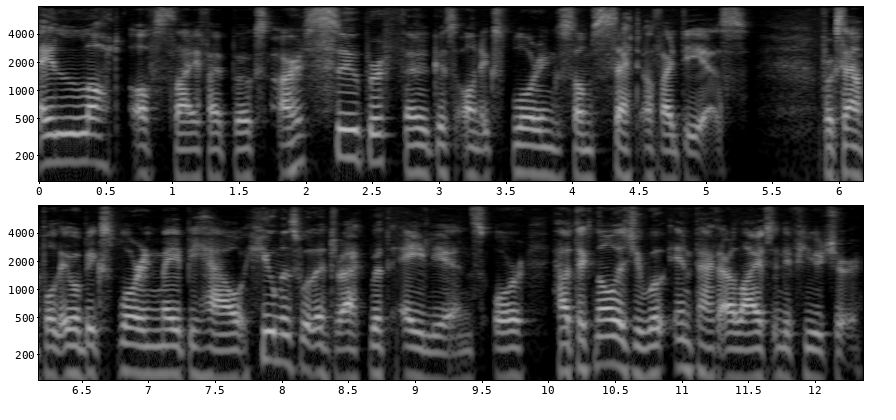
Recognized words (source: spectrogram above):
a lot of sci fi books are super focused on exploring some set of ideas. For example, it will be exploring maybe how humans will interact with aliens or how technology will impact our lives in the future.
